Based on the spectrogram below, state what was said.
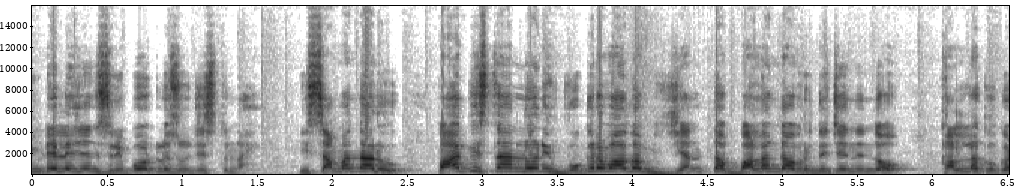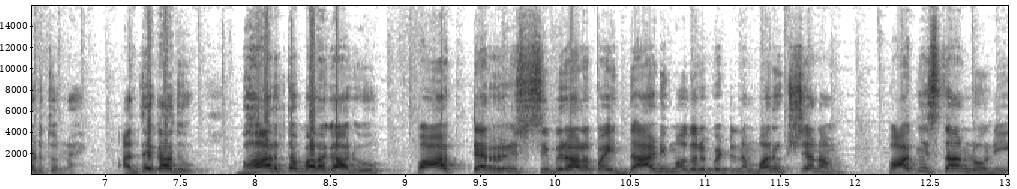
ఇంటెలిజెన్స్ రిపోర్ట్లు సూచిస్తున్నాయి. ఈ సంబంధాలు పాకిస్తాన్లోని ఉగ్రవాదం ఎంత బలంగా వృద్ధి చెందిందో కళ్ళకు కడుతున్నాయి. అంతేకాదు భారత బలగాలు పాక్ టెర్రరిస్ట్ శిబిరాలపై దాడి మొదలుపెట్టిన మరుక్షణం పాకిస్తాన్లోని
